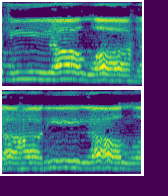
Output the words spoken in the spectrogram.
باكي يا الله يا هادي يا الله.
